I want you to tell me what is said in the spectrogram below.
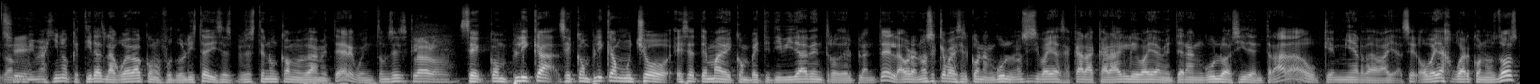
Sí. me imagino que tiras la hueva como futbolista y dices, pues este nunca me va a meter, güey. Entonces, Claro. se complica, se complica mucho ese tema de competitividad dentro del plantel. Ahora, no sé qué va a decir con Angulo. No sé si vaya a sacar a Caraglio y vaya a meter a Angulo así de entrada o qué mierda vaya a hacer. O vaya a jugar con los dos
